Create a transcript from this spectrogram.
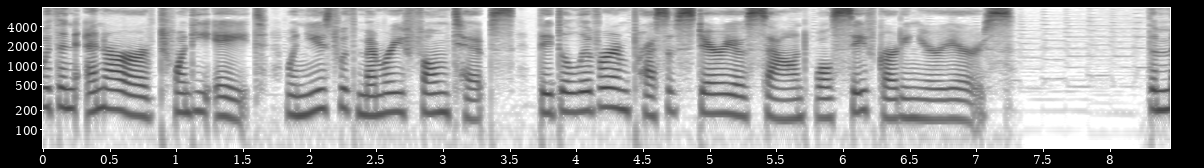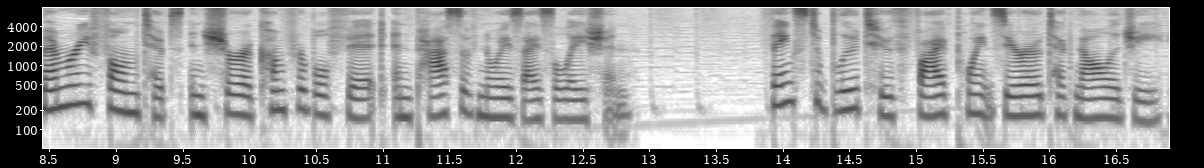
With an NRR of 28, when used with memory foam tips, they deliver impressive stereo sound while safeguarding your ears. The memory foam tips ensure a comfortable fit and passive noise isolation. Thanks to Bluetooth 5.0 technology,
